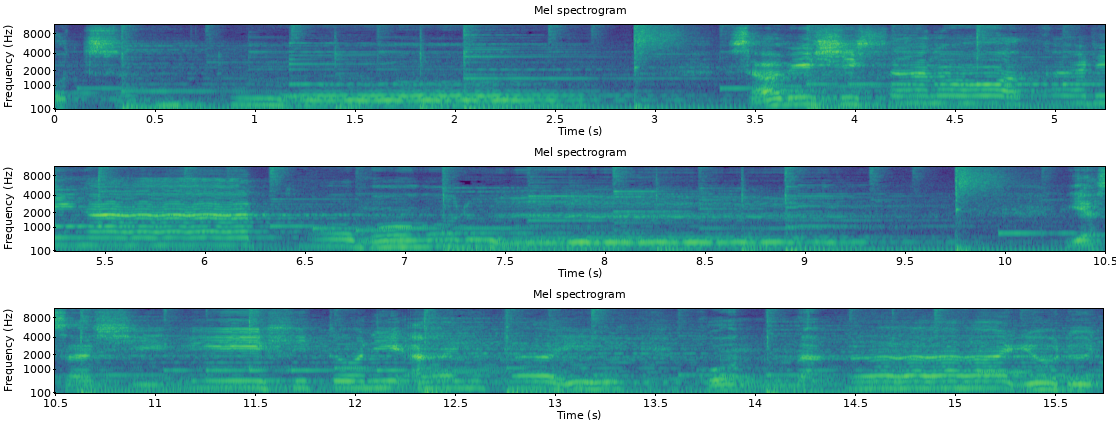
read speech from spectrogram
ポツンと寂しさの明かりが灯る優しい人に会いたいこんな夜に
